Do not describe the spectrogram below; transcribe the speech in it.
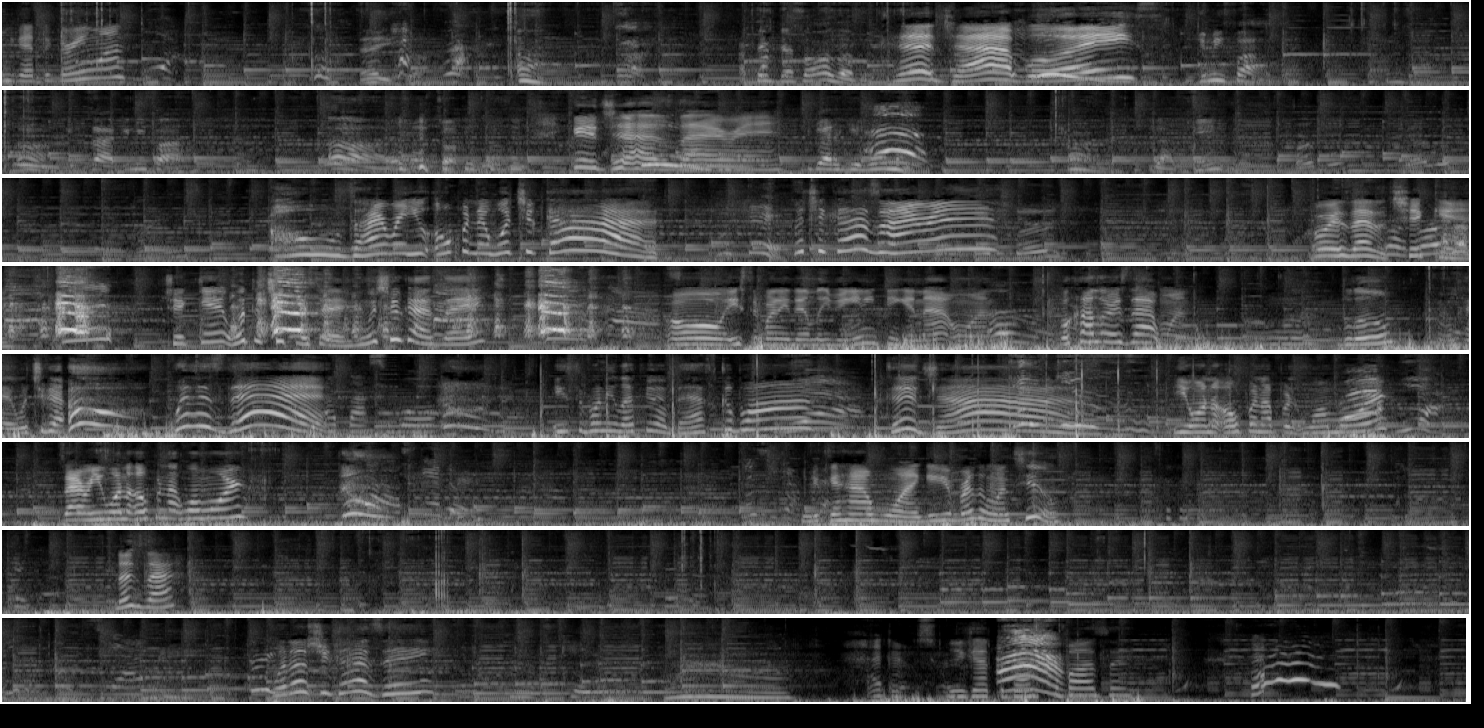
You got the green one? There you go. Uh, I think that's all of it. Good job, boys. Give me five. Uh, Zai, give me five. Ah, that's what I'm talking about. Good job, Byron. You gotta get one more. Ah, you got pink, purple, yellow, green. Oh, Zyron, you open it. What you got? What's that? What you got, Zyron? Or is that a chicken? Chicken? What the chicken say? What you guys say? Oh, Easter Bunny didn't leave you anything in that one. What color is that one? Blue? Okay, what you got? Oh, what is A that? basketball. Easter Bunny left you a basketball? Yeah. Good job. you. You want to open up one more? Yeah. Zyron, you want to open up one more? You can have one. Give your brother one too. Look, Zy. What else you got, Zay? Wow. I got some. You got the Ah! basketball, Zay?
